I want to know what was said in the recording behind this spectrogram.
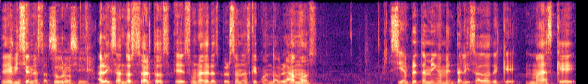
de Visiones Tatu, Sí, bro. sí. Alexander Saltos es una de las personas que cuando hablamos, siempre también ha mentalizado de que más que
